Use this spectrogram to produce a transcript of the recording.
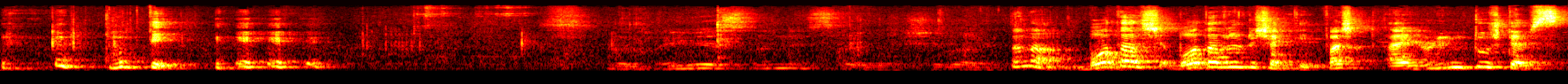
Mukti. the previous one is uh, Shiva. No, no, both are, both are related to Shakti. First, I did in two steps.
